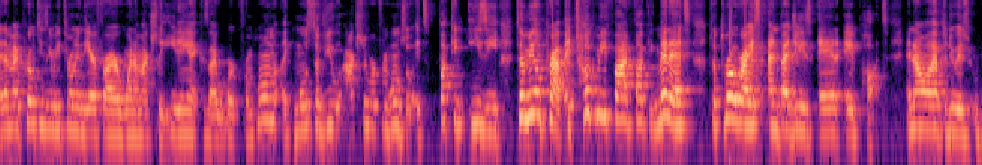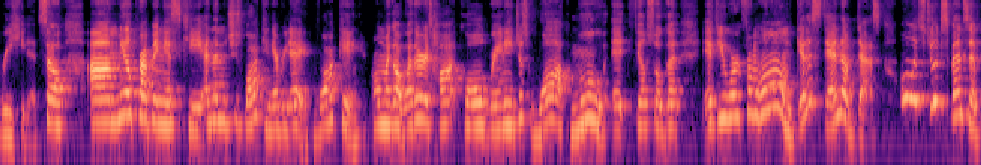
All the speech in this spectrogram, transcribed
And then my protein's gonna be thrown in the air fryer when I'm actually eating it because I work from home. Like most of you actually work from home. So it's fucking easy to meal prep. It took me five fucking minutes to throw rice and veggies in a pot. And now all I have to do is reheat it. So um, meal prepping is key. And then she's walking every day. Walking. Oh my God. Whether it's hot, cold, rainy, just walk, move. It feels so good. If you work from home, get a stand-up desk oh, it's too expensive.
